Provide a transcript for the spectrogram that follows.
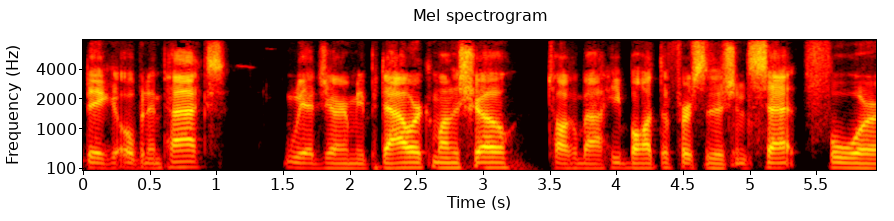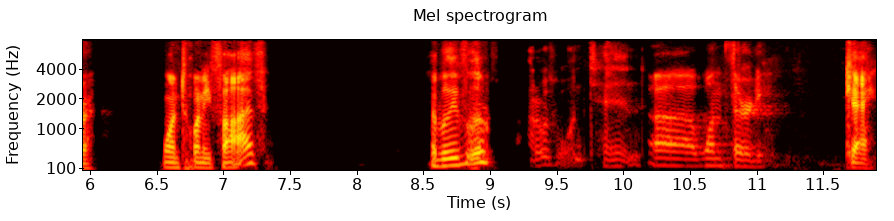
big opening packs. We had Jeremy Padower come on the show, talk about he bought the first edition set for 125, I believe, Lou. I thought it was 110. Uh, 130. Okay.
